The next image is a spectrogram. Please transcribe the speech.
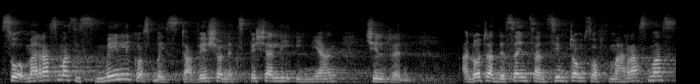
So marasmus is mainly caused by starvation, especially in young children. And what are the signs and symptoms of marasmus?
